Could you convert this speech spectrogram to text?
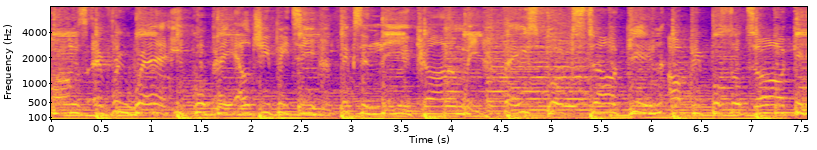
bombs everywhere. Equal pay, LGBT, fixing the economy. Facebook stalking, our people still talking.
